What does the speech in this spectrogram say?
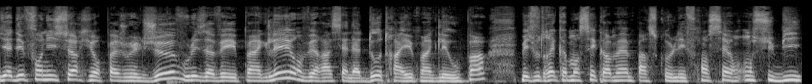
Il y a des fournisseurs qui n'ont pas joué le jeu. Vous les avez épinglés. On verra s'il y en a d'autres à épingler ou pas. Mais je voudrais commencer quand même parce que les Français ont subi,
